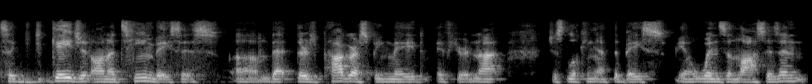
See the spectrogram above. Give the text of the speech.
to gauge it on a team basis um, that there's progress being made if you're not just looking at the base you know wins and losses and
